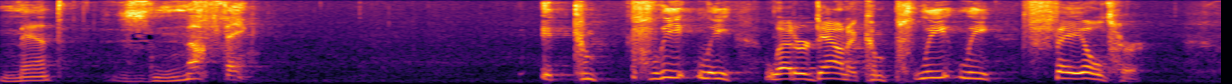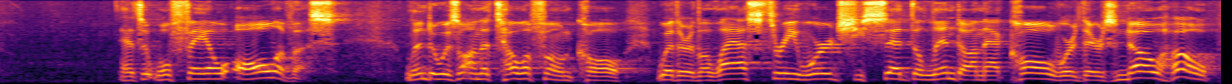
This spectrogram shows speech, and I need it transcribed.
meant nothing. It completely completely let her down. It completely failed her, as it will fail all of us. Linda was on the telephone call with her. The last three words she said to Linda on that call were, There's no hope,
